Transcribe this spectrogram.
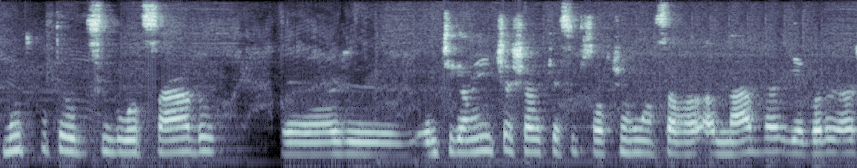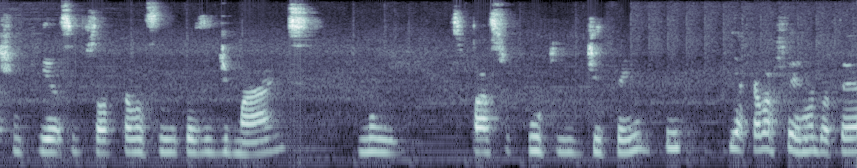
muito conteúdo sendo lançado. É, antigamente achava que a Cipsoft não lançava nada e agora acham que a Cipsoft está lançando coisa demais num espaço curto de tempo e acaba ferrando até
